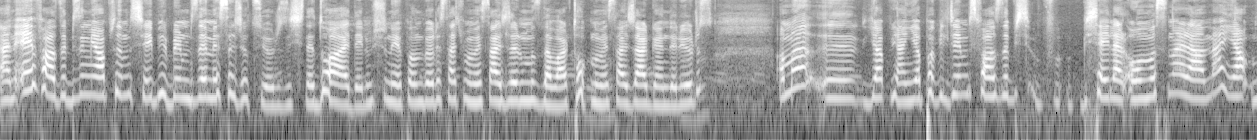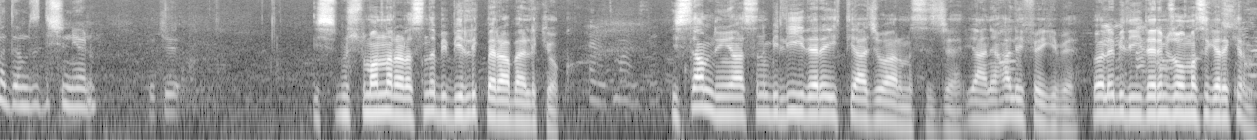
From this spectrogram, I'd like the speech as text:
Yani en fazla bizim yaptığımız şey birbirimize mesaj atıyoruz işte. Dua edelim, şunu yapalım. Böyle saçma mesajlarımız da var. Toplu mesajlar gönderiyoruz. Ama e, yap yani yapabileceğimiz fazla bir, bir şeyler olmasına rağmen yapmadığımızı düşünüyorum. Peki Müslümanlar arasında bir birlik beraberlik yok. Evet maalesef. İslam dünyasının bir lidere ihtiyacı var mı sizce? Yani halife gibi. Böyle bir liderimiz olması gerekir mi?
